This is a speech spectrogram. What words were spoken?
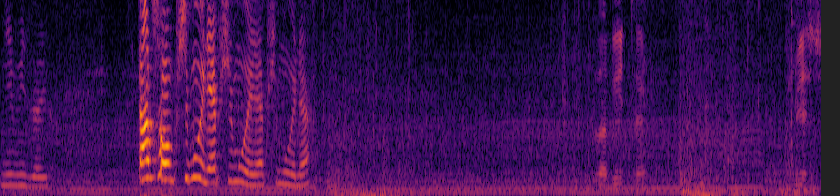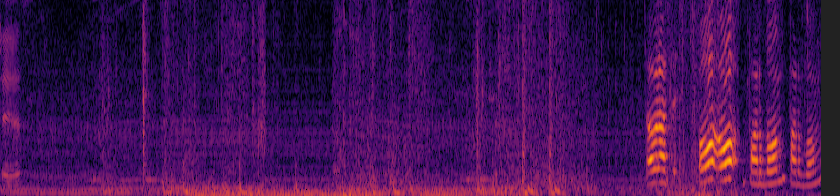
Nie widzę ich. Tam są, przyjmuj, nie, przyjmuj, nie, przyjmuj, nie. Zabity. Jeszcze jest. Dobra, ty. O, o, pardon, pardon.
